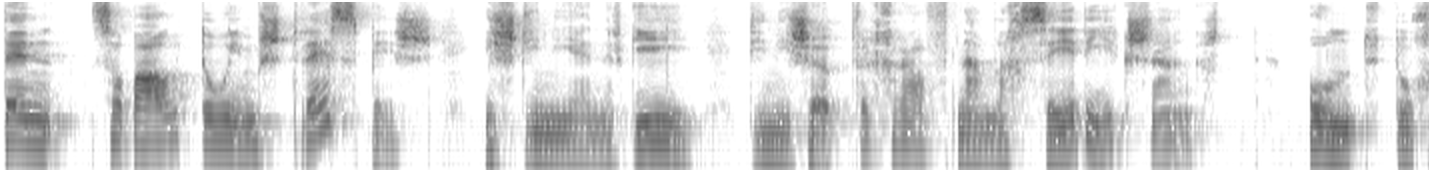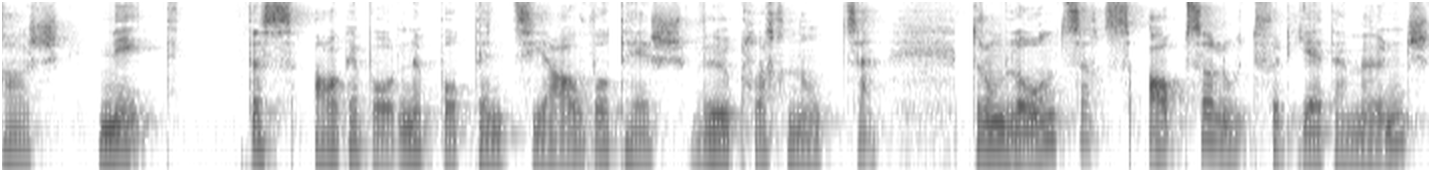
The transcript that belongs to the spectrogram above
Denn sobald du im Stress bist, ist deine Energie, deine Schöpferkraft nämlich sehr eingeschränkt und du kannst nicht das angeborene Potenzial, das du hast, wirklich nutzen. Darum lohnt es sich absolut für jeden Mensch,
